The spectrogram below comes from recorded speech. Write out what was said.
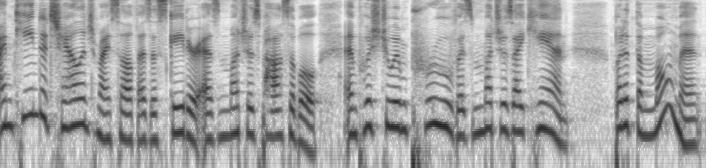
I'm keen to challenge myself as a skater as much as possible and push to improve as much as I can. But at the moment,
